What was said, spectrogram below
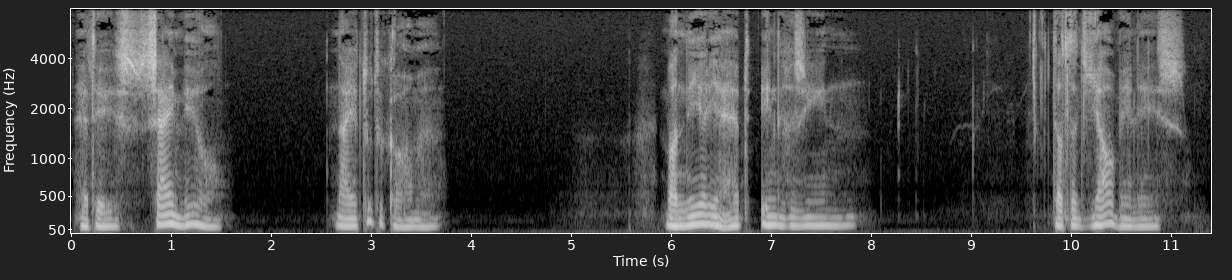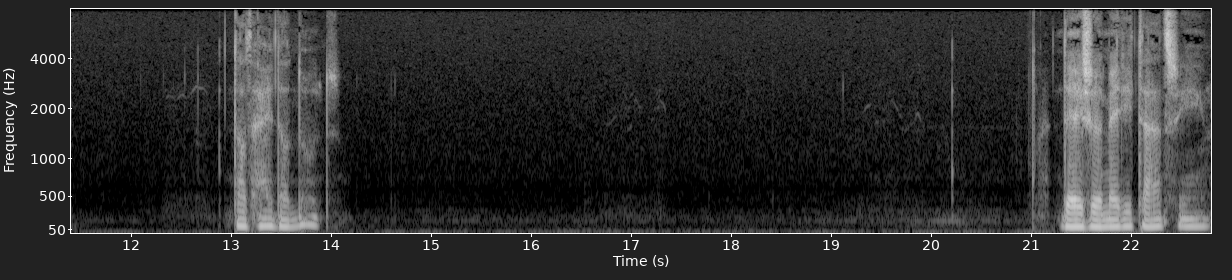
Het is Zijn wil naar je toe te komen. Wanneer je hebt ingezien dat het jouw wil is, dat Hij dat doet. Deze meditatie,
